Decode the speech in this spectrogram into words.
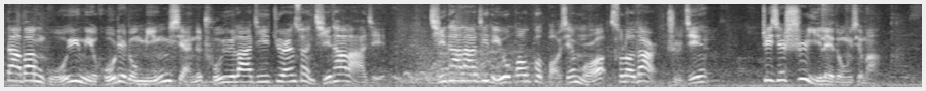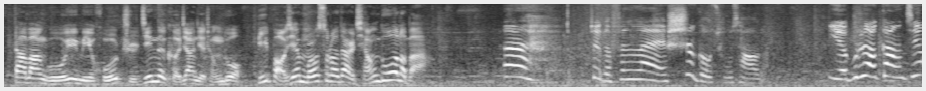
大棒骨、玉米糊这种明显的厨余垃圾居然算其他垃圾，其他垃圾里又包括保鲜膜、塑料袋、纸巾，这些是一类东西吗？大棒骨、玉米糊、纸巾的可降解程度比保鲜膜、塑料袋强多了吧？哎，这个分类是够粗糙的，也不知道杠精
